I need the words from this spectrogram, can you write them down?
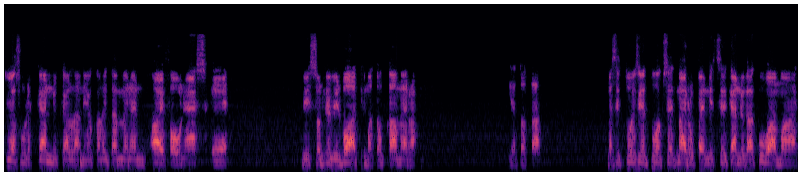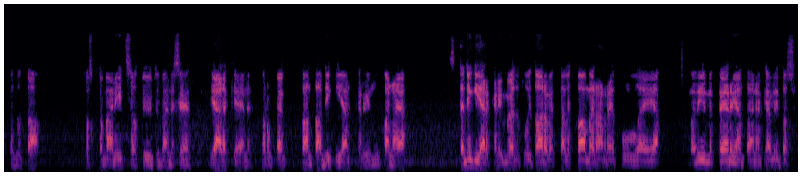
työsuhde kännykällä, joka oli tämmöinen iPhone SE, missä on hyvin vaatimaton kamera. Ja tota, mä sitten tulin siihen tuokseen, että mä en rupea niitä kännykällä kuvaamaan, että tota, koska mä en itse ole tyytyväinen sen jälkeen, että mä rupean kantaa digijärkkäriin mukana. Ja sitten digijärkkärin myötä tuli tarve tälle kamerarepulle ja mä viime perjantaina kävin tuossa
